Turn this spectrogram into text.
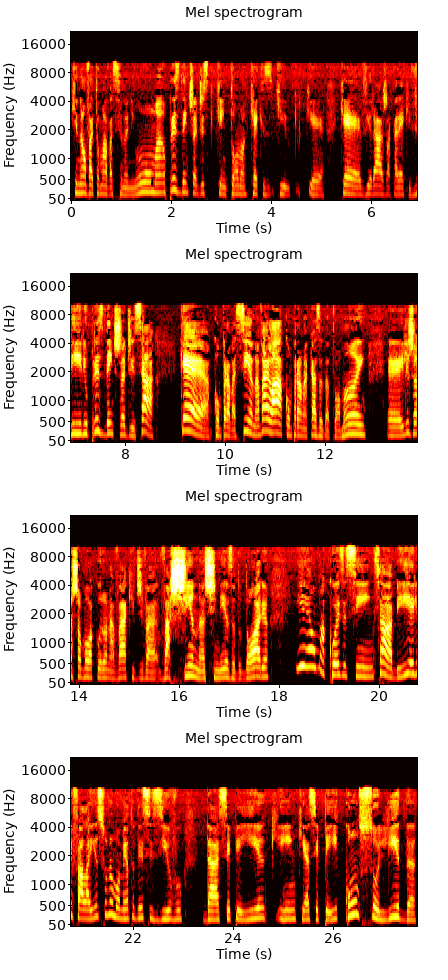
que não vai tomar vacina nenhuma. O presidente já disse que quem toma quer, que, que, que é, quer virar jacaré que vire. O presidente já disse, ah, quer comprar vacina? Vai lá comprar na casa da tua mãe. É, ele já chamou a Coronavac de va vacina chinesa do Dória. E é uma coisa assim, sabe? E ele fala isso no momento decisivo da CPI, em que a CPI consolida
